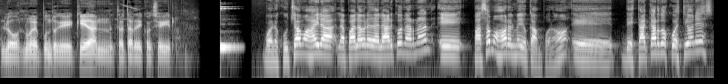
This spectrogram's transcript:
los nueve puntos que quedan, tratar de conseguirlo. Bueno, escuchamos ahí la, palabra de Alarcón, Hernán. Eh, pasamos ahora al medio campo, ¿no? Eh, destacar dos cuestiones.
